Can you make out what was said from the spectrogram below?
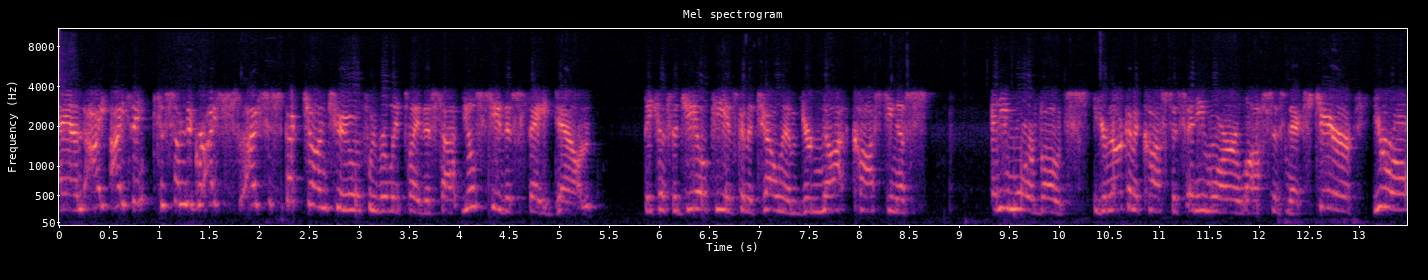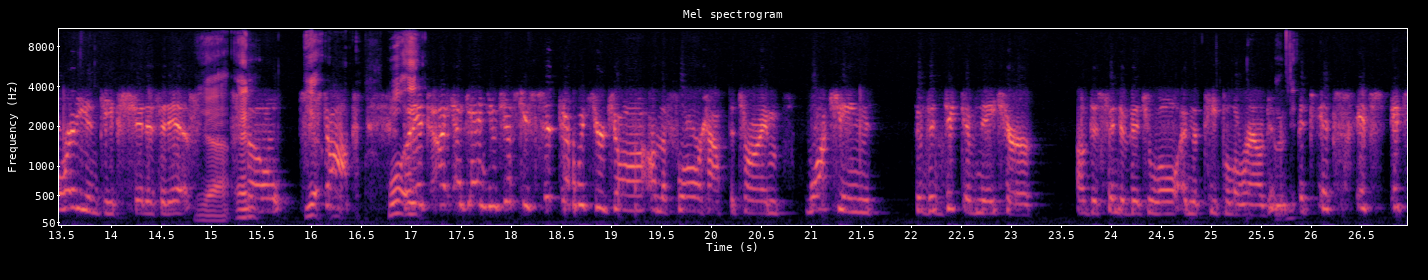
And I, I think to some degree, I, I suspect, John, too, if we really play this out, you'll see this fade down because the GOP is going to tell him, you're not costing us any more votes. You're not going to cost us any more losses next year. You're already in deep shit as it is. Yeah. And, so yeah. stop. Well, but it, it, I, again, you just you sit there with your jaw on the floor half the time, watching the vindictive nature of this individual and the people around him. It, it's it's it's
